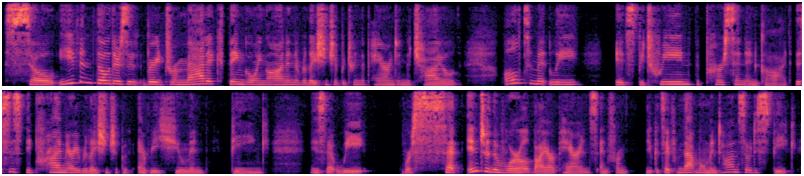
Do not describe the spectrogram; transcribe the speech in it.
So even though there's a very dramatic thing going on in the relationship between the parent and the child, ultimately it's between the person and God. This is the primary relationship of every human being is that we were set into the world by our parents and from you could say from that moment on so to speak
